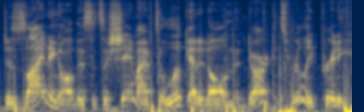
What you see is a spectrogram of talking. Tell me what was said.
designing all this. It's a shame I have to look at it all in the dark. It's really pretty.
